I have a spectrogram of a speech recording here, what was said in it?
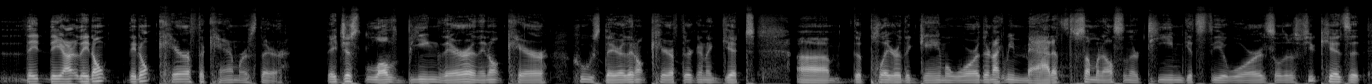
they they are they don't they don't care if the camera's there. They just love being there, and they don't care who's there. They don't care if they're going to get um, the Player of the Game award. They're not going to be mad if someone else on their team gets the award. So there's a few kids that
